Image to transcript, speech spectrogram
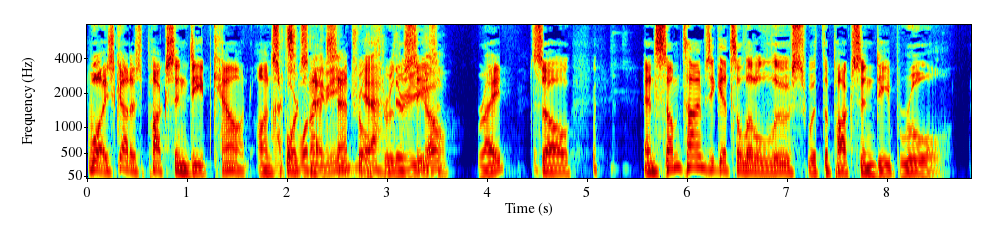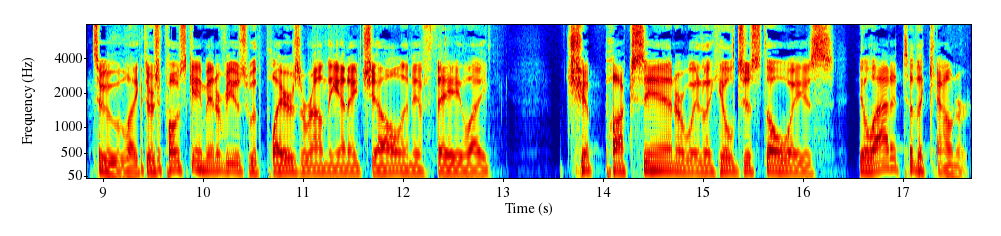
well, he's got his pucks in deep count on Sportsnet I mean. Central Yeah, through the season, go. right? So, and sometimes he gets a little loose with the pucks in deep rule too. Like there's post game interviews with players around the NHL, and if they like chip pucks in or like he'll just always he'll add it to the counter.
